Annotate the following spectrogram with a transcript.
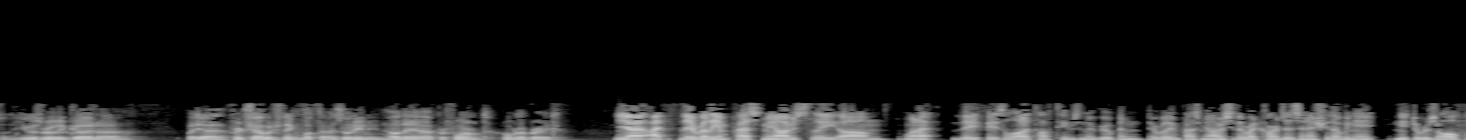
So he was really good. Uh, but yeah, Francia, what did you think about the Azzurrini and how they uh, performed over the break? Yeah, I they really impressed me. Obviously, um, when I they face a lot of tough teams in their group, and they really impressed me. Obviously, the red cards is an issue that we need need to resolve.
